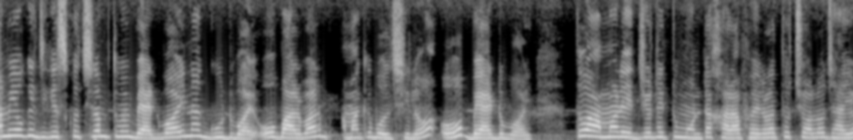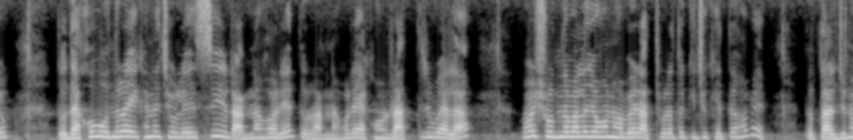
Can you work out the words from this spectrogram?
আমি ওকে জিজ্ঞেস করছিলাম, তুমি ব্যাড বয় না গুড বয় ও বারবার আমাকে বলছিল, ও ব্যাড বয় তো আমার এর জন্য একটু মনটা খারাপ হয়ে গেল। তো চলো, যাই হোক। তো দেখো বন্ধুরা, এখানে চলে এসেছি রান্নাঘরে। তো রান্নাঘরে এখন রাত্রিবেলা আমার সন্ধ্যাবেলা যখন হবে, রাত্রিবেলা তো কিছু খেতে হবে, তো তার জন্য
